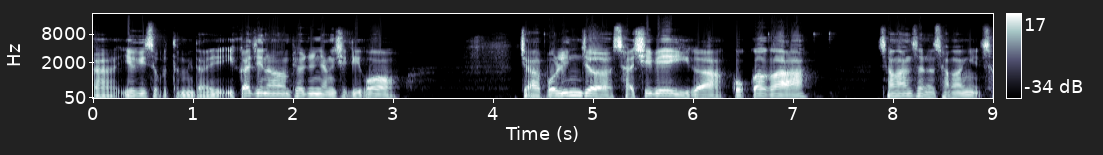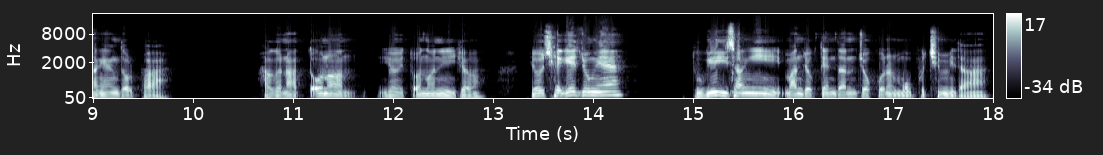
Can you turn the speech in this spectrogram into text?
자, 여기서부터입니다. 이- 이까지는 표준 양식이고, 자, 볼린저 40의 2가 고가가 상한선을 상향, 상향 돌파 하거나 또는, 여기 또는이죠. 요 세 개 중에 두 개 이상이 만족된다는 조건을 못 붙입니다.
